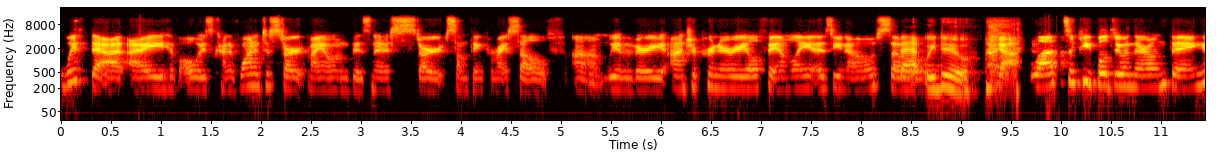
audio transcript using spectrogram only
with that, I have always kind of wanted to start my own business, start something for myself. Um, we have a very entrepreneurial family, as you know. So That we do. yeah, lots of people doing their own thing.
